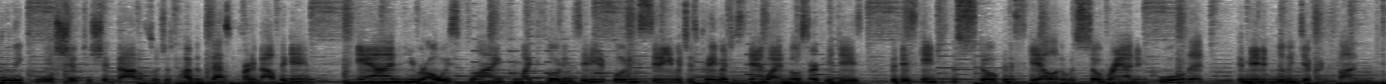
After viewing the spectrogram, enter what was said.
really cool ship-to-ship battles, which is probably the best part about the game. And you were always flying from like floating city to floating city, which is pretty much a standby in most RPGs. But this game, just the scope and the scale of it was so grand and cool that it made it really different and fun.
